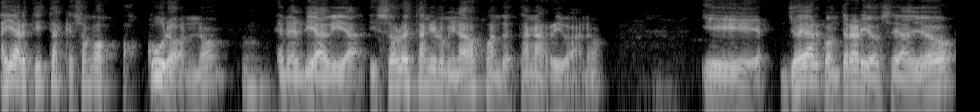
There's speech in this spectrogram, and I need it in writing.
hay artistas que son oscuros, ¿no? Mm. En el día a día y solo están iluminados cuando están arriba, ¿no? Y yo al contrario, o sea, yo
